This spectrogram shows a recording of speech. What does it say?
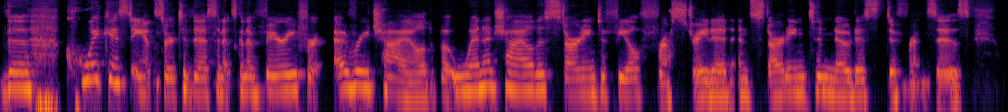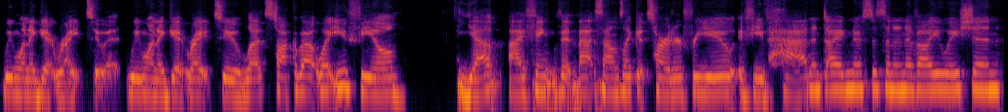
the quickest answer to this, and it's going to vary for every child, but when a child is starting to feel frustrated and starting to notice differences, we want to get right to it. We want to get right to let's talk about what you feel Yep, I think that that sounds like it's harder for you. If you've had a diagnosis and an evaluation,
